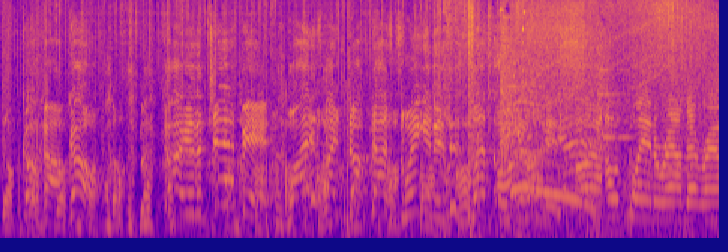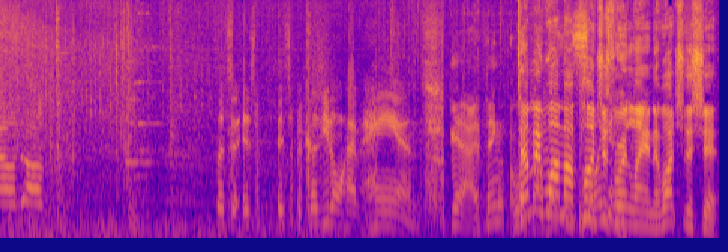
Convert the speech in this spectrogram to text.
Go, Kyle, go! Kyle, you're the champion! Why is my duck not swinging? Is his left arm Got it. down? Uh, I was playing around that round. Uh, listen, it's it's because you don't have hands. Yeah, I think. Tell look, me I why my punches swinging. weren't landing. Watch this shit.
